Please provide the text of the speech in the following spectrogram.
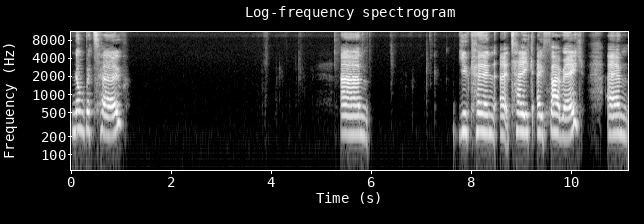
number two um you can uh, take a ferry um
